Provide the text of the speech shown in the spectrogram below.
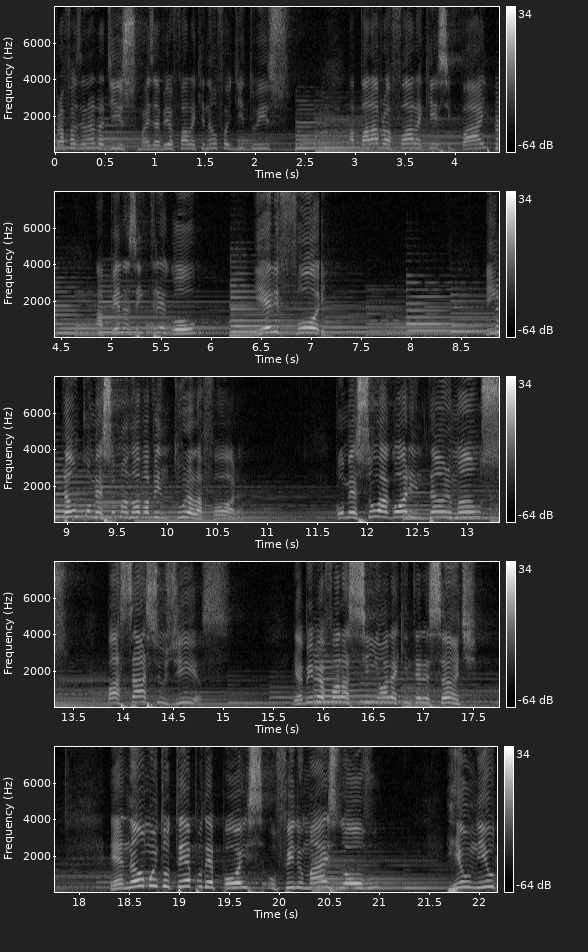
para fazer nada disso. Mas a Bíblia fala que não foi dito isso. A palavra fala que esse pai apenas entregou e ele foi. Então começou uma nova aventura lá fora. Começou agora então, irmãos, passasse os dias. E a Bíblia fala assim: olha que interessante. É, não muito tempo depois, o filho mais novo reuniu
